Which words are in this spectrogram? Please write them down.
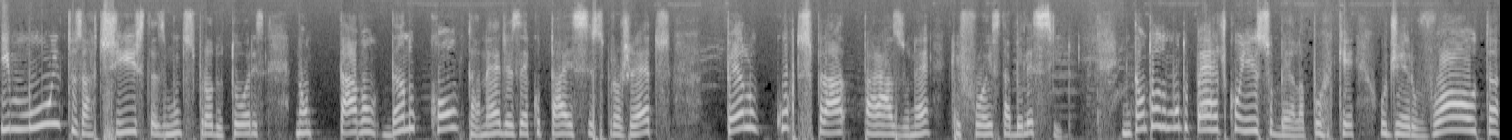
e muitos artistas, muitos produtores não estavam dando conta né, de executar esses projetos pelo curto prazo né, que foi estabelecido. Então todo mundo perde com isso, Bela, porque o dinheiro volta,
